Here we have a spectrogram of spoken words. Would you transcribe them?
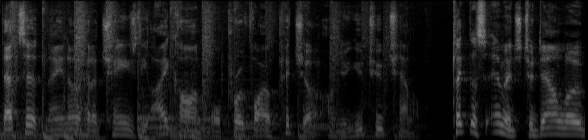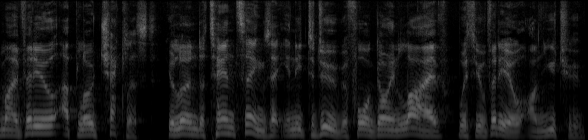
That's it. Now you know how to change the icon or profile picture on your YouTube channel. Click this image to download my video upload checklist. You'll learn the 10 things that you need to do before going live with your video on YouTube.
